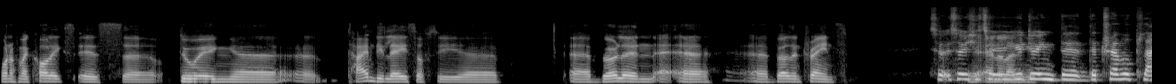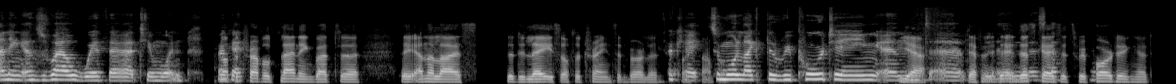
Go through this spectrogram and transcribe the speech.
one of my colleagues is uh, doing uh, uh, time delays of the uh, berlin berlin trains. So, so, so you're doing the, the travel planning as well with uh, TM1. Not the travel planning, but uh, they analyze the delays of the trains in Berlin. Okay, so more like the reporting and yeah, uh, definitely. in this case, stuff. it's reporting it,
